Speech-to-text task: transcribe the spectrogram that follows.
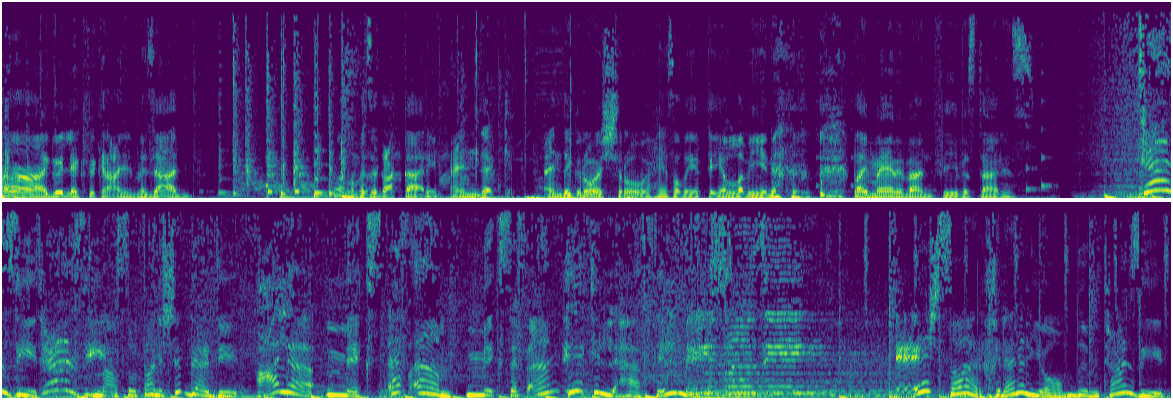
ها أقول لك فكرة عن المزاد. والله مزاد عقاري. عندك عندك روش روح يا صديقي. يلا بينا. طيب Miami Band في بستانس. Tranzit, Tranzit مع سلطان الشدادي على Mix FM. Mix FM هي كلها في ال mix. إيش صار خلال اليوم؟ ضمن ترانزيت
